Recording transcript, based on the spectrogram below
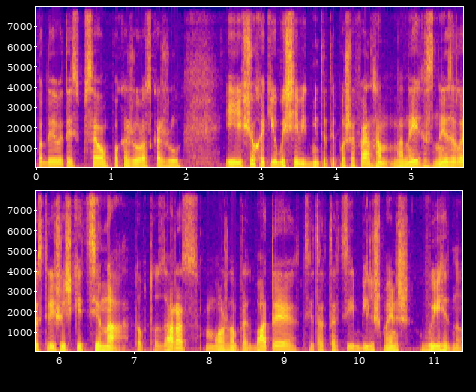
Подивитись, все вам покажу, розкажу. І що хотів би ще відмітити по шифенгам, на них знизилась трішечки ціна. Тобто зараз можна придбати ці тракторці більш-менш вигідно.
